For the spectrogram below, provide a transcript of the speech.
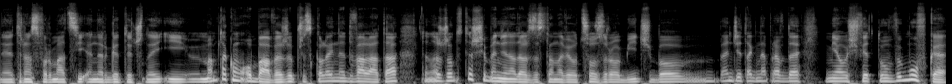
e, transformacji energetycznej i mam taką obawę, że przez kolejne dwa lata to nasz rząd też się będzie nadal zastanawiał, co zrobić, bo będzie tak naprawdę miał świetną wymówkę,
